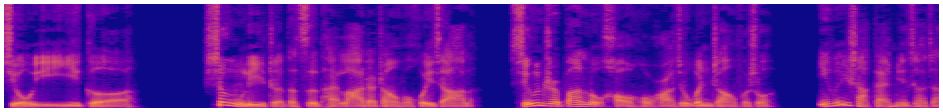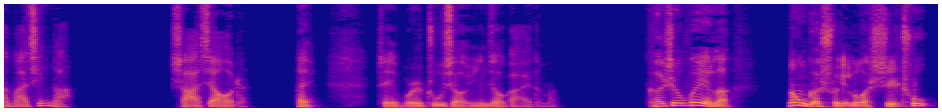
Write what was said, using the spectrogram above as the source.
就以一个胜利者的姿态拉着丈夫回家了。行至半路，郝红花就问丈夫说：“你为啥改名叫江大庆啊？”傻笑着：“嘿，这不是朱小云叫改的吗？”可是为了弄个水落石出。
